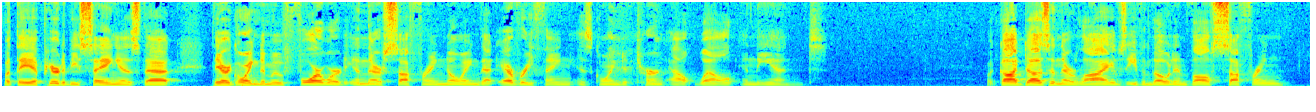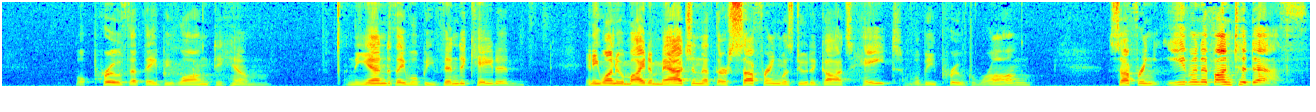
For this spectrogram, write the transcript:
what they appear to be saying is that they are going to move forward in their suffering knowing that everything is going to turn out well in the end. What God does in their lives, even though it involves suffering, will prove that they belong to Him. In the end, they will be vindicated Anyone who might imagine that their suffering was due to God's hate will be proved wrong. Suffering, even if unto death,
